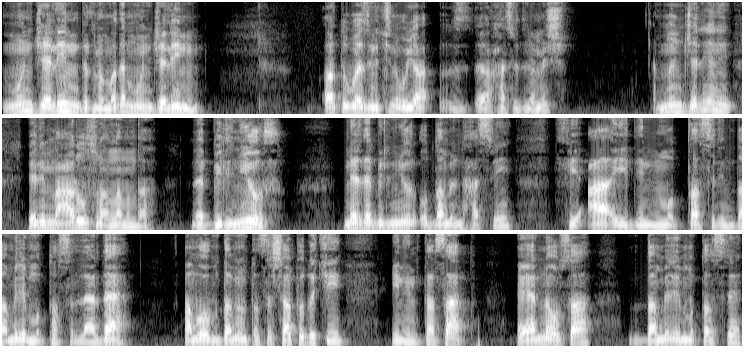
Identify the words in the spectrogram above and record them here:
muncelindir normalde muncelin. Artık vezin için o ya e, hasfedilmemiş. Münceli yani yani marufun anlamında ve biliniyor. Nerede biliniyor o damirin hasfi? Fi aidin muttasilin damirin muttasillerde. Ama o damir muttasıl şart odur ki inintasab. Eğer ne olsa damir muttasili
